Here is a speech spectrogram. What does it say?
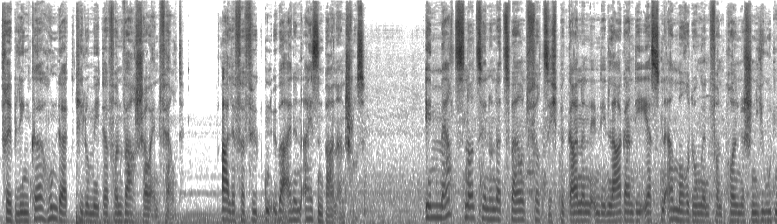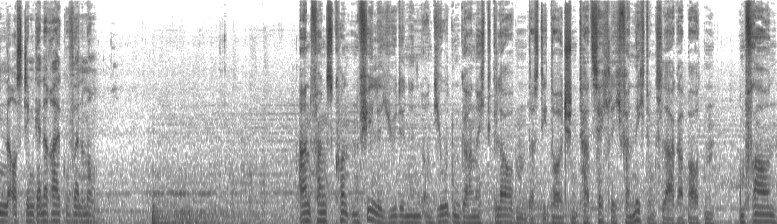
Treblinka 100 Kilometer von Warschau entfernt. Alle verfügten über einen Eisenbahnanschluss. Im März 1942 begannen in den Lagern die ersten Ermordungen von polnischen Juden aus dem Generalgouvernement. Anfangs konnten viele Jüdinnen und Juden gar nicht glauben, dass die Deutschen tatsächlich Vernichtungslager bauten, um Frauen,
